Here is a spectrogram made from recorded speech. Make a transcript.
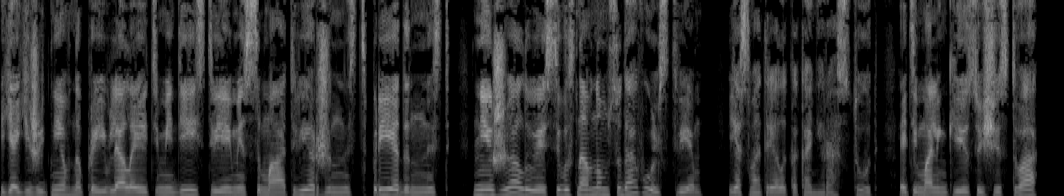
Я ежедневно проявляла этими действиями самоотверженность, преданность, не жалуясь, в основном с удовольствием. Я смотрела, как они растут. Эти маленькие существа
